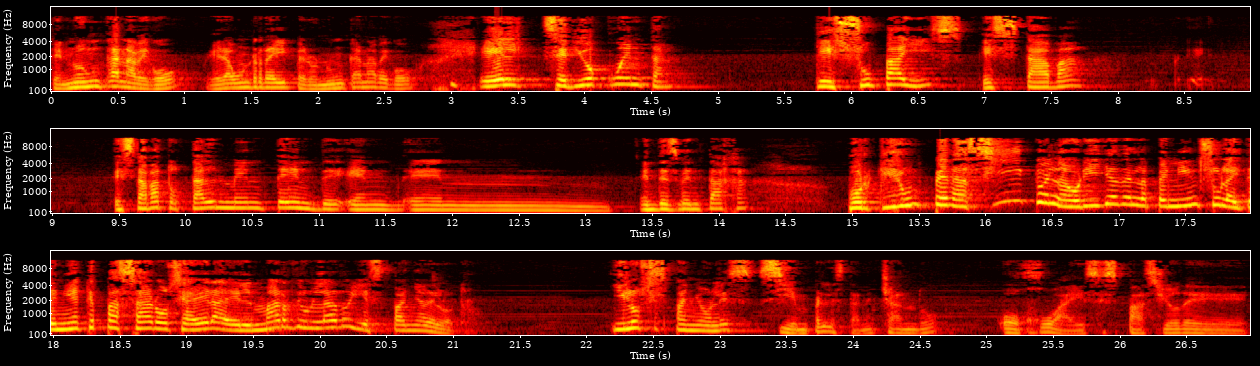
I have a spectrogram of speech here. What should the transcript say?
que nunca navegó, era un rey pero nunca navegó, él se dio cuenta que su país estaba estaba totalmente en, en, en, en desventaja porque era un pedacito en la orilla de la península y tenía que pasar, o sea, era el mar de un lado y España del otro. Y los españoles siempre le están echando ojo a ese espacio de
